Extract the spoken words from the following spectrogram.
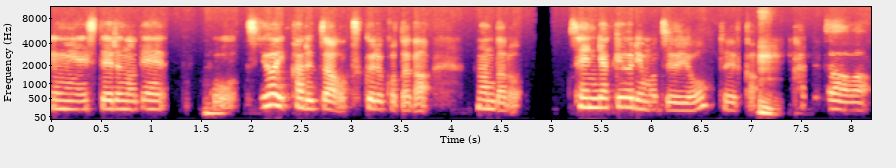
運営しているのでこう強いカルチャーを作ることがなんだろう戦略よりも重要というか、うん。カルチャーは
